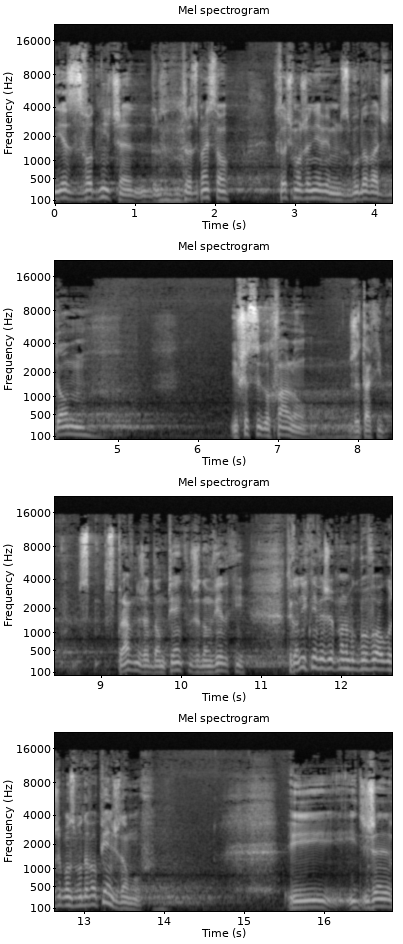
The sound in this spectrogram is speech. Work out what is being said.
jest zwodnicze. Drodzy Państwo, ktoś może, nie wiem, zbudować dom i wszyscy go chwalą, że taki sprawny, że dom piękny, że dom wielki. Tylko nikt nie wie, że Pan Bóg powołał go, żeby on zbudował pięć domów. I, i że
